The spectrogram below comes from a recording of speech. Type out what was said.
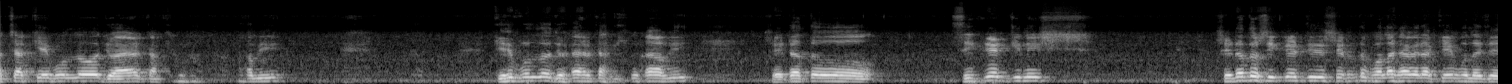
আচ্ছা কে বলল জয়ার কাকিমা আমি। কে বলল জয়ার কাকিমা আমি। সেটা তো সিক্রেট জিনিস। সেটা তো সিক্রেট জিনিস, সেটা তো বলা যাবে না কে বলেছে।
